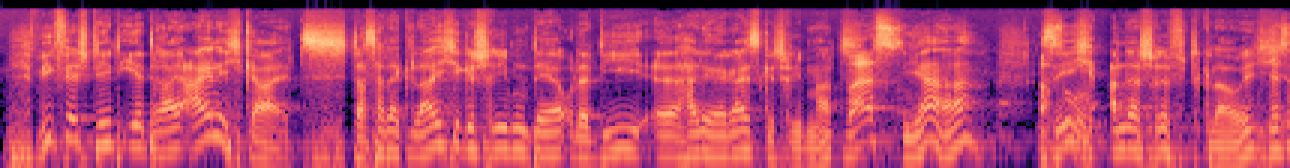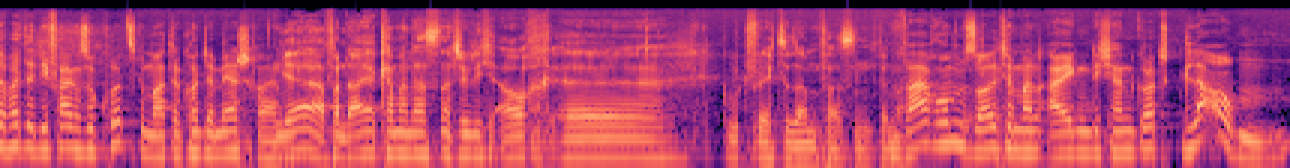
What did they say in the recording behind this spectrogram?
Wie versteht ihr Dreieinigkeit? Das hat der gleiche geschrieben, der oder die äh, Heiliger Geist geschrieben hat. Was? Ja, Ach sehe so. ich an der Schrift, glaube ich. Deshalb hat er die Fragen so kurz gemacht, da konnte er mehr schreiben. Ja, von daher kann man das natürlich auch äh, gut vielleicht zusammenfassen. Warum sollte man eigentlich an Gott glauben?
